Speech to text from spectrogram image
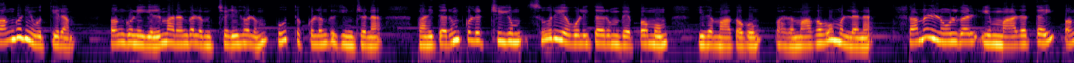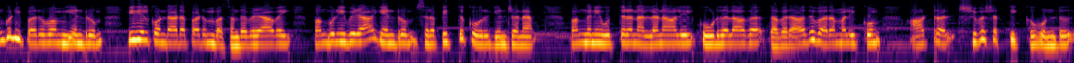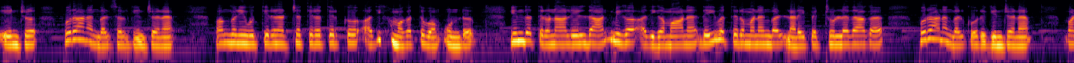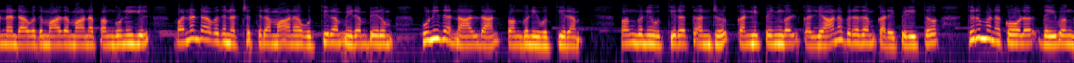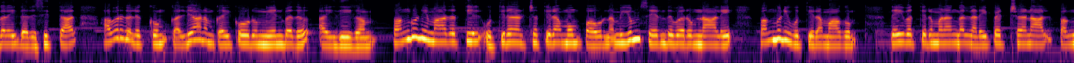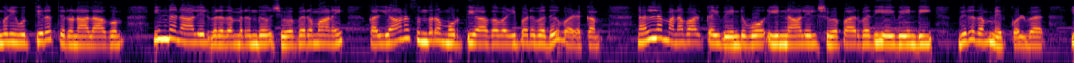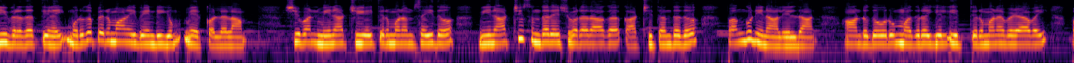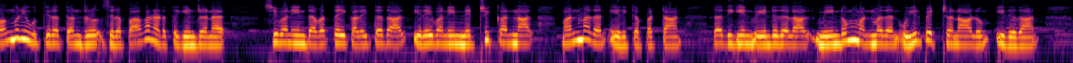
பங்குனி உத்திரம். பங்குனியில் மரங்களும் செடிகளும் பூத்து குலுங்குகின்றன. பனி தரும் குளிர்ச்சியும் சூரிய ஒளி தரும் வெப்பமும் இதமாகவும் பதமாகவும் உள்ளன. தமிழ் நூல்கள் இம்மாதத்தை பங்குனி பருவம் என்றும் இதில் கொண்டாடப்படும் வசந்த விழாவை பங்குனி விழா என்றும் சிறப்பித்து கூறுகின்றன. பங்குனி உத்திர நல்ல நாளில் கூடுதலாக தவறாது வரமளிக்கும் ஆற்றல் சிவசக்திக்கு உண்டு என்று புராணங்கள் சொல்கின்றன. பங்குனி உத்திர நட்சத்திரத்திற்கு அதிக மகத்துவம் உண்டு. இந்த திருநாளில்தான் மிக அதிகமான தெய்வ திருமணங்கள் நடைபெற்றுள்ளதாக புராணங்கள் கூறுகின்றன. பன்னெண்டாவது மாதமான பங்குனியில் பன்னெண்டாவது நட்சத்திரமான உத்திரம் இடம்பெறும் புனித நாள்தான் பங்குனி உத்திரம். பங்குனி உத்திரத்தன்று கன்னி பெண்கள் கல்யாண விரதம் கடைபிடித்து திருமண கோல தெய்வங்களை தரிசித்தால் அவர்களுக்கும் கல்யாணம் கைகூடும் என்பது ஐதீகம். பங்குனி மாதத்தில் உத்திர நட்சத்திரமும் பௌர்ணமியும் சேர்ந்து வரும் நாளே பங்குனி உத்திரமாகும். தெய்வ திருமணங்கள் நடைபெற்ற நாள் பங்குனி உத்திர திருநாளாகும். இந்த நாளில் விரதமிருந்து சிவபெருமானை கல்யாண சுந்தரமூர்த்தியாக வழிபடுவது வழக்கம். நல்ல மனவாழ்க்கை வேண்டுவோர் இந்நாளில் சிவபார்வதியை வேண்டி விரதம் மேற்கொள்வர். இவ்விரதத்தினை முருகப்பெருமானை வேண்டியும் மேற்கொள்ளலாம். சிவன் மீனாட்சியை திருமணம் செய்து மீனாட்சி சுந்தரேஸ்வரராக காட்சி தந்தது பங்குனி நாளில்தான். ஆண்டுதோறும் மதுரையில் இத்திருமண விழாவை பங்குனி உத்திரத்தன்று சிறப்பாக நடத்துகின்றனர். சிவனின் தவத்தை கலைத்ததால் இறைவனின் நெற்றிக் கண்ணால் மன்மதன் எரிக்கப்பட்டான். ரதியின் வேண்டுதலால் மீண்டும் மன்மதன் உயிர் பெற்ற நாளும் இதுதான்.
